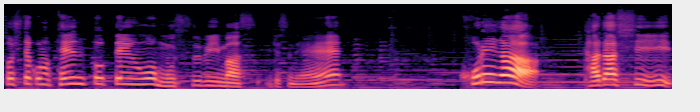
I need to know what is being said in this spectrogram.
そしてこの点と点を結びます。いいですね。これが正しい、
